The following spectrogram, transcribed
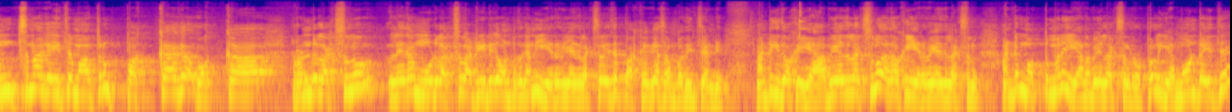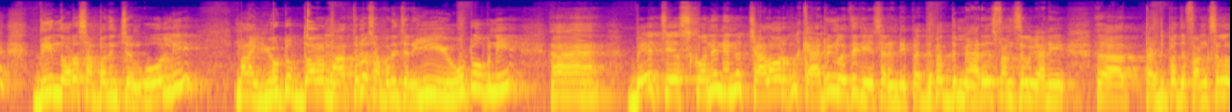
అంచనాగా అయితే మాత్రం పక్కాగా ఒక్క రెండు లక్షలు లేదా మూడు లక్షలు అటు ఇటుగా ఉంటుంది కానీ ఇరవై ఐదు లక్షలు అయితే పక్కగా సంపాదించండి. అంటే ఇది ఒక యాభై ఐదు లక్షలు అదొక ఇరవై ఐదు లక్షలు. అంటే మొత్తం ఎనభై లక్షల రూపాయలు అమౌంట్ అయితే దీని ద్వారా సంపాదించాను. ఓన్లీ మన యూట్యూబ్ ద్వారా మాత్రమే సంపాదించాను. ఈ యూట్యూబ్ని బేస్ చేసుకొని నేను చాలా వరకు క్యాటరింగ్లు అయితే చేశానండి. పెద్ద పెద్ద మ్యారేజ్ ఫంక్షన్లు కానీ పెద్ద పెద్ద ఫంక్షన్లు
